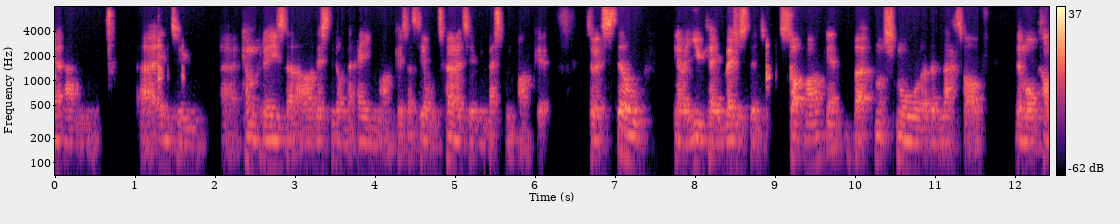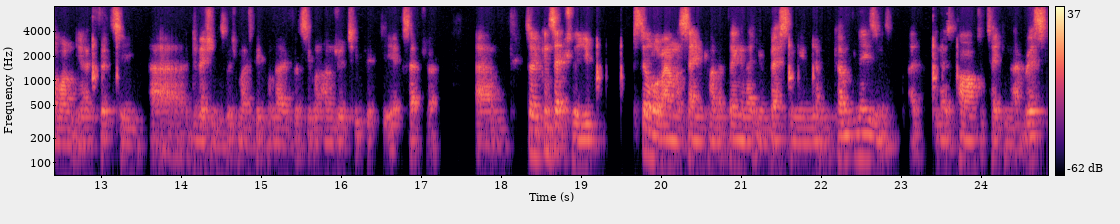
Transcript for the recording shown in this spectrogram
um, uh, into uh, companies that are listed on the AIM market. So that's the alternative investment market. So it's still, you know, a UK registered stock market, but much smaller than that of the more common, you know, FTSE uh, divisions, which most people know, FTSE 100, 250, etc. Um, so conceptually, you're still around the same kind of thing that you're investing in young companies, and uh, you know, as part of taking that risk,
